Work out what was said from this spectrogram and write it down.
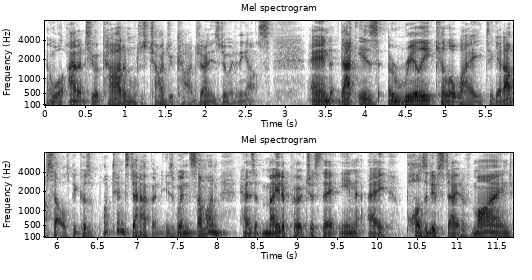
and we'll add it to your card and we'll just charge your card. You don't need to do anything else. And that is a really killer way to get upsells because what tends to happen is when someone has made a purchase, they're in a positive state of mind,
